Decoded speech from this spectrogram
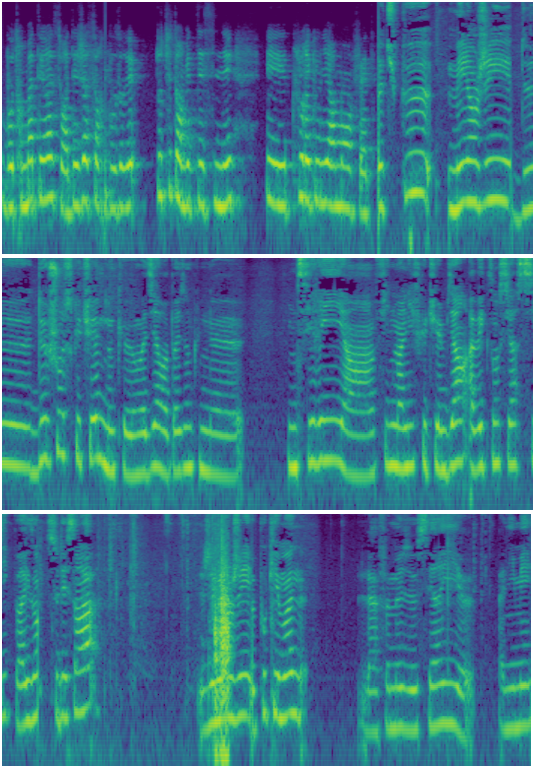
votre matériel sera déjà sorti. Vous aurez tout de suite envie de dessiner et plus régulièrement en fait. Euh, tu peux mélanger deux, choses que tu aimes, donc euh, on va dire par exemple une, une série, un film, un livre que tu aimes bien avec ton artistique. Par exemple, ce dessin là, j'ai mélangé Pokémon, la fameuse série euh, animée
